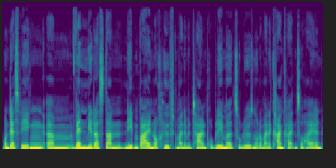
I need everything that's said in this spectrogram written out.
Und deswegen, ähm, wenn mir das dann nebenbei noch hilft, meine mentalen Probleme zu lösen oder meine Krankheiten zu heilen,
